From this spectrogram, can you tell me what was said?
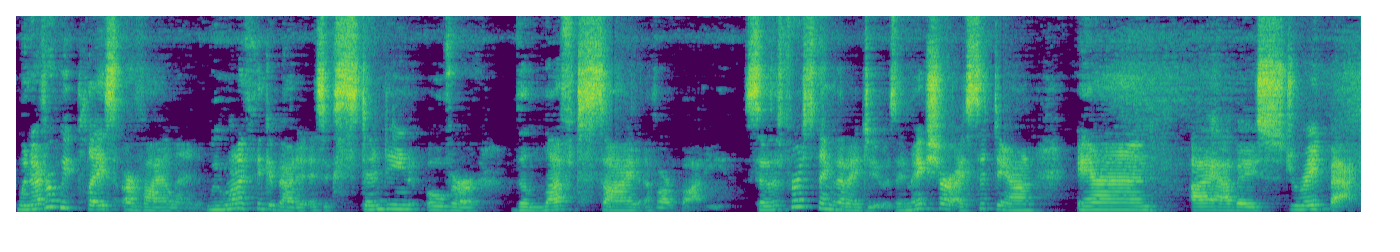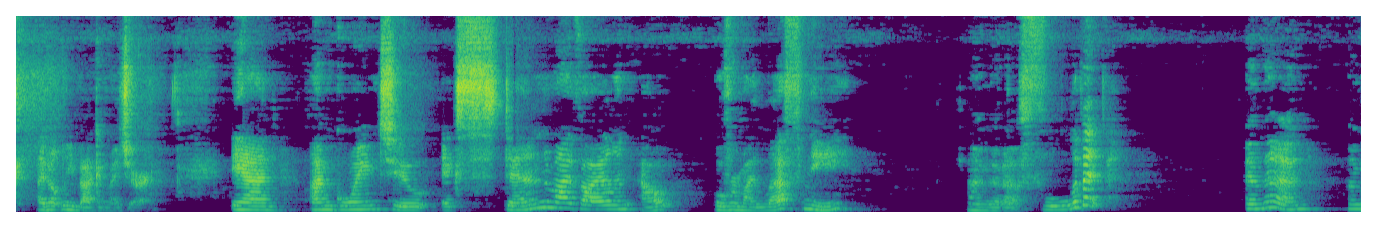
whenever we place our violin, we want to think about it as extending over the left side of our body. So, the first thing that I do is I make sure I sit down and I have a straight back. I don't lean back in my chair. And I'm going to extend my violin out over my left knee. I'm to flip it and then I'm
